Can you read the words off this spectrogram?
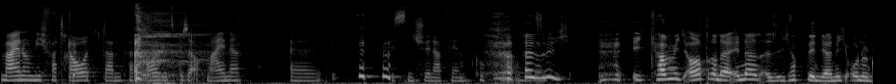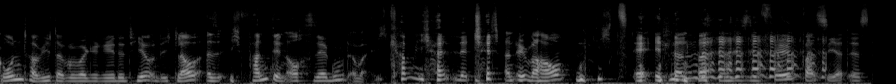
Meinung nicht vertraut, dann vertraut jetzt bitte auf meine. Äh, ist ein schöner Film. Guckt. Also ich, ich kann mich auch dran erinnern, also ich habe den ja nicht ohne Grund, habe ich darüber geredet hier und ich glaube, also ich fand den auch sehr gut, aber ich kann mich halt legit an überhaupt nichts erinnern, was in diesem Film passiert ist.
